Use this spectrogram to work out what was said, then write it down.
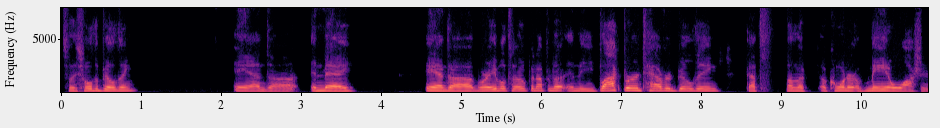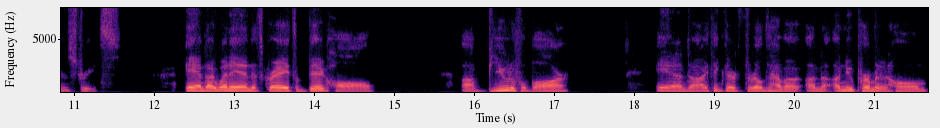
So they sold the building and uh in May. And uh we're able to open up in the in the Blackburn Tavern building that's on the a corner of Main and Washington Streets. And I went in, it's great. It's a big hall, a beautiful bar. And uh, I think they're thrilled to have a, a a new permanent home.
